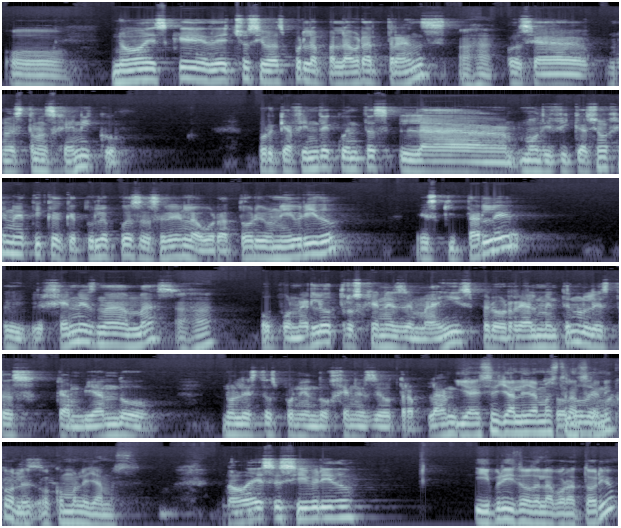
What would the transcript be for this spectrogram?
O... No, es que de hecho si vas por la palabra trans, o sea, no es transgénico. Porque a fin de cuentas la modificación genética que tú le puedes hacer en laboratorio a un híbrido es quitarle eh, genes nada más. Ajá o ponerle otros genes de maíz, pero realmente no le estás cambiando, no le estás poniendo genes de otra planta. ¿Y a ese ya le llamas transgénico o, cómo le llamas? No, ese es híbrido. ¿Híbrido de laboratorio?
